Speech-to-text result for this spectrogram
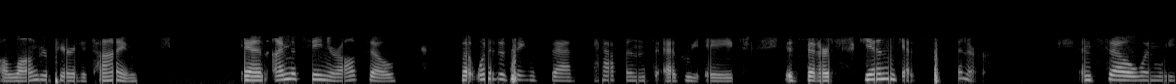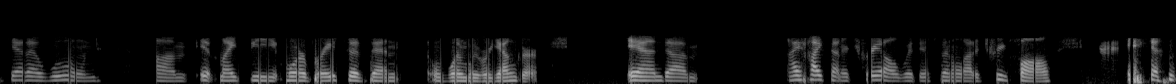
a longer period of time. And I'm a senior also, but one of the things that happens as we age is that our skin gets thinner. And so when we get a wound, um, it might be more abrasive than when we were younger. And um, I hike on a trail where there's been a lot of tree fall. And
